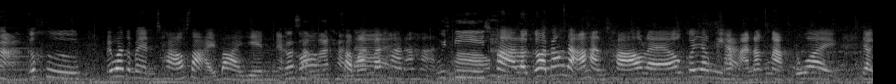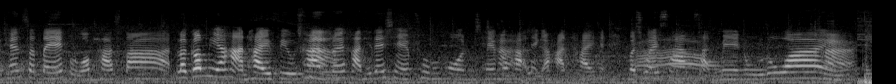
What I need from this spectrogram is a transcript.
ค่ะ ก็คือไม่ว่าจะเป็นเช้าสายบ่ายเย็นเนี่ยก็สามารถทานสามารถได้มาทานอาหารอุ๊ยเช้าดีค่ะ แล้วก็นอกจากอาหารเช้าแล้วก็ยังมีค่ะอาหารหนักๆด้วย อย่างเช่นสเต็กหรือว่าพาสต้าแล้วก็มีอาหารไทยฟิวชั่นค่ะด้วยค่ะ ที่ได้เชฟชุมพลเชฟกค่ะระทะเหล็กอาหารไทยเนี่ยมาช่วยว้าวสร้างสรรค์เมนูด้วย ค่ะ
